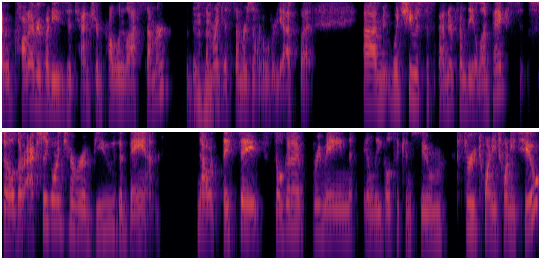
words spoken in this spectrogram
uh, caught everybody's attention probably last summer. This Mhm. summer, I guess summer's not over yet, but um, when she was suspended from the Olympics. So they're actually going to review the ban. Now, they say it's still going to remain illegal to consume through 2022,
